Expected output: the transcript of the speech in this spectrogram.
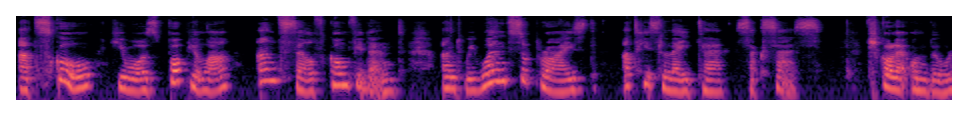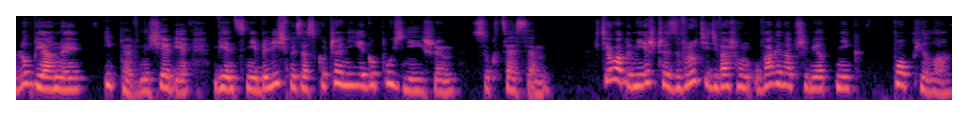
At school he was popular and self-confident and we weren't surprised at his later success. W szkole on był lubiany i pewny siebie, więc nie byliśmy zaskoczeni jego późniejszym sukcesem. Chciałabym jeszcze zwrócić Waszą uwagę na przymiotnik popular,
